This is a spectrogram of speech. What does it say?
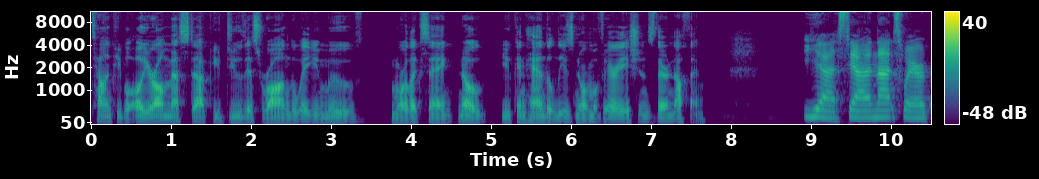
telling people, "Oh, you're all messed up. You do this wrong the way you move." More like saying, "No, you can handle these normal variations. They're nothing." Yes, yeah, and that's where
